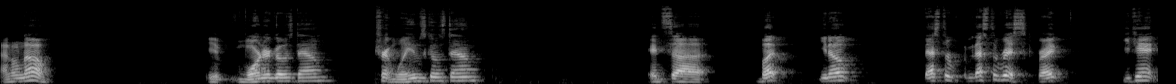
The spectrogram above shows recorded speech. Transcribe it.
I don't know. If Warner goes down, Trent Williams goes down. It's uh, but you know, that's the that's the risk, right? You can't.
